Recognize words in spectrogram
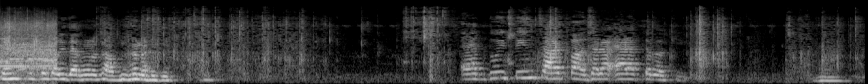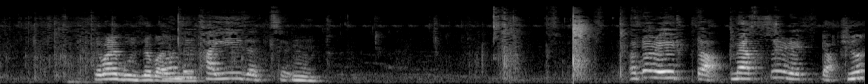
চেঞ্জ করতে পারি তার কোনো সাবধান আছে এক দুই তিন চার পাঁচ আর আর একটা বাকি। এবারে বুঝতে তখন পারবি খাইয়েই যাচ্ছে। এটা রেডটা ম্যাক্সের রেডটা শিওর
